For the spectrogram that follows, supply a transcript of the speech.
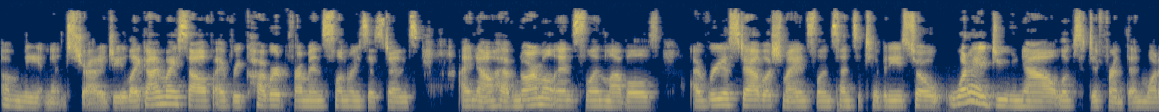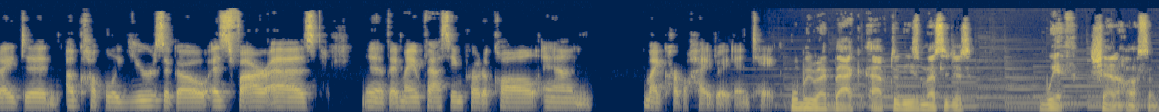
a maintenance strategy. Like I myself, I've recovered from insulin resistance. I now have normal insulin levels. I've reestablished my insulin sensitivity. So, what I do now looks different than what I did a couple of years ago as far as you know, my fasting protocol and my carbohydrate intake. We'll be right back after these messages with Shana Hussin.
